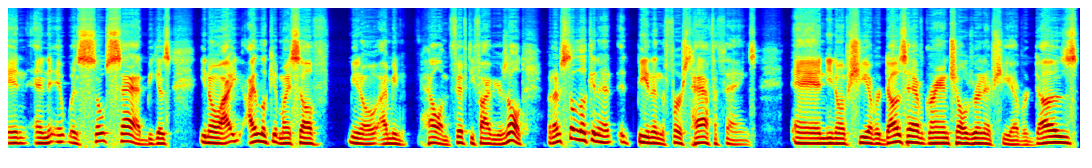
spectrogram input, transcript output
And and it was so sad because you know i i look at myself you know i mean hell i'm 55 years old but i'm still looking at it being in the first half of things. And you know if she ever does have grandchildren if she ever does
